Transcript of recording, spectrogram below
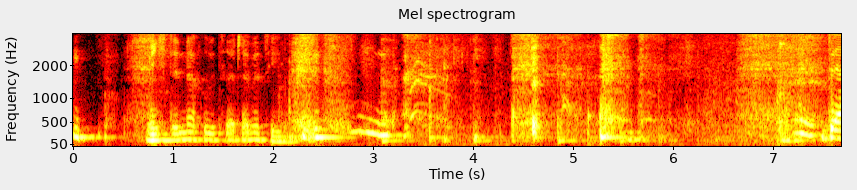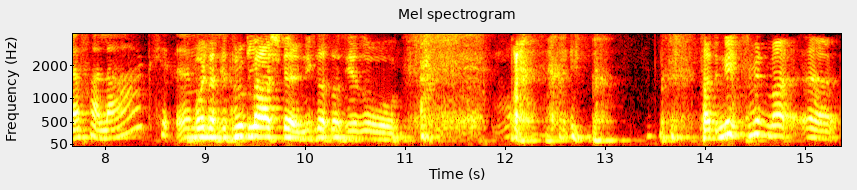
Nicht in der Frühzeit der Beziehung. Der Verlag. ich Ähm, wollte das jetzt nur klarstellen, nicht, dass das hier so. Es hatte nichts mit mal.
